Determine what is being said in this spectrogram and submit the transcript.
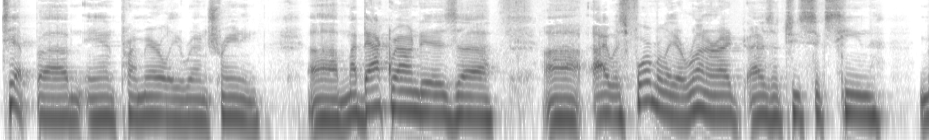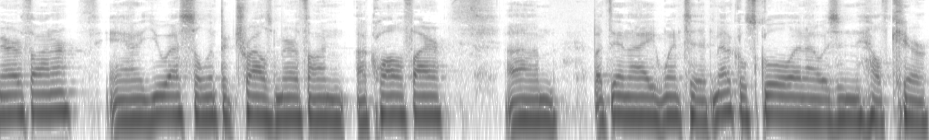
tip um, and primarily around training. Uh, my background is uh, uh, I was formerly a runner. I, I was a 216 marathoner and a U.S. Olympic Trials marathon uh, qualifier. Um, but then I went to medical school and I was in healthcare,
